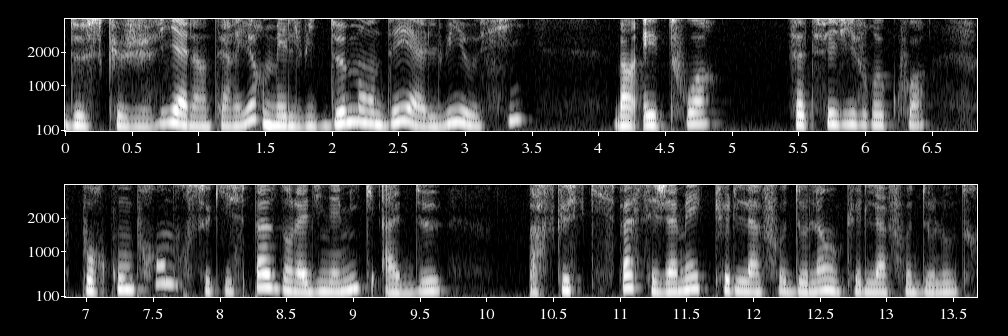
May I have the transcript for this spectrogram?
de ce que je vis à l'intérieur, mais lui demander à lui aussi, ben et toi, ça te fait vivre quoi? Pour comprendre ce qui se passe dans la dynamique à deux, parce que ce qui se passe, c'est jamais que de la faute de l'un ou que de la faute de l'autre.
